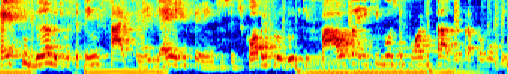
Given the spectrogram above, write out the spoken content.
É estudando que você tem insights, né? Ideias diferentes, você descobre produto que falta e que você pode trazer para promover.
